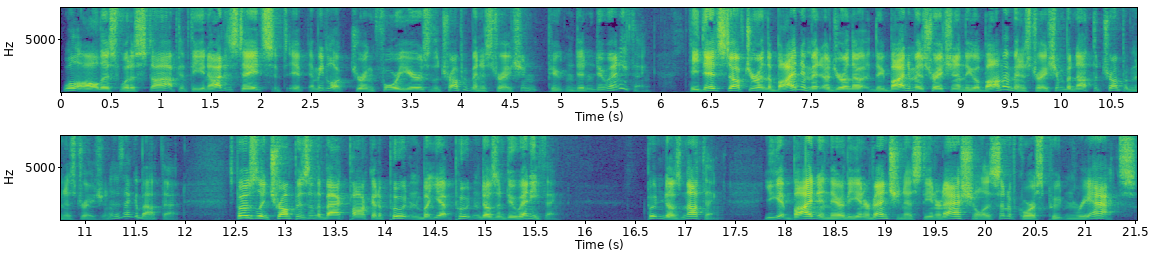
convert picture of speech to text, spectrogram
well, all this would have stopped. If the United States, if, if, I mean, look, during four years of the Trump administration, Putin didn't do anything. He did stuff during the Biden during the, the Biden administration and the Obama administration, but not the Trump administration. Think about that. Supposedly Trump is in the back pocket of Putin, but yet Putin doesn't do anything. Putin does nothing. You get Biden there, the interventionist, the internationalist, and of course Putin reacts.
